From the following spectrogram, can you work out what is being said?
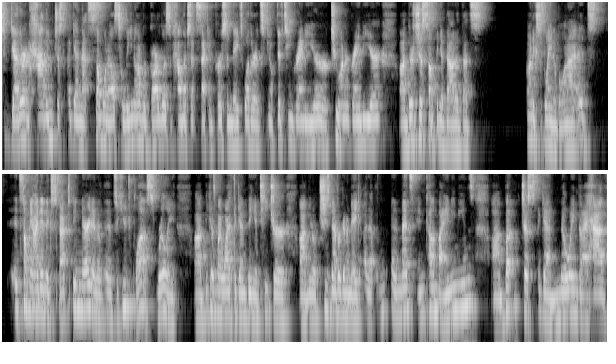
together and having just again that someone else to lean on regardless of how much that second person makes whether it's you know 15 grand a year or 200 grand a year uh, there's just something about it that's unexplainable and I, it's it's something i didn't expect being married and it's a huge plus really uh, because my wife, again, being a teacher, um, you know, she's never going to make an, an, immense income by any means. Um, but just again, knowing that I have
